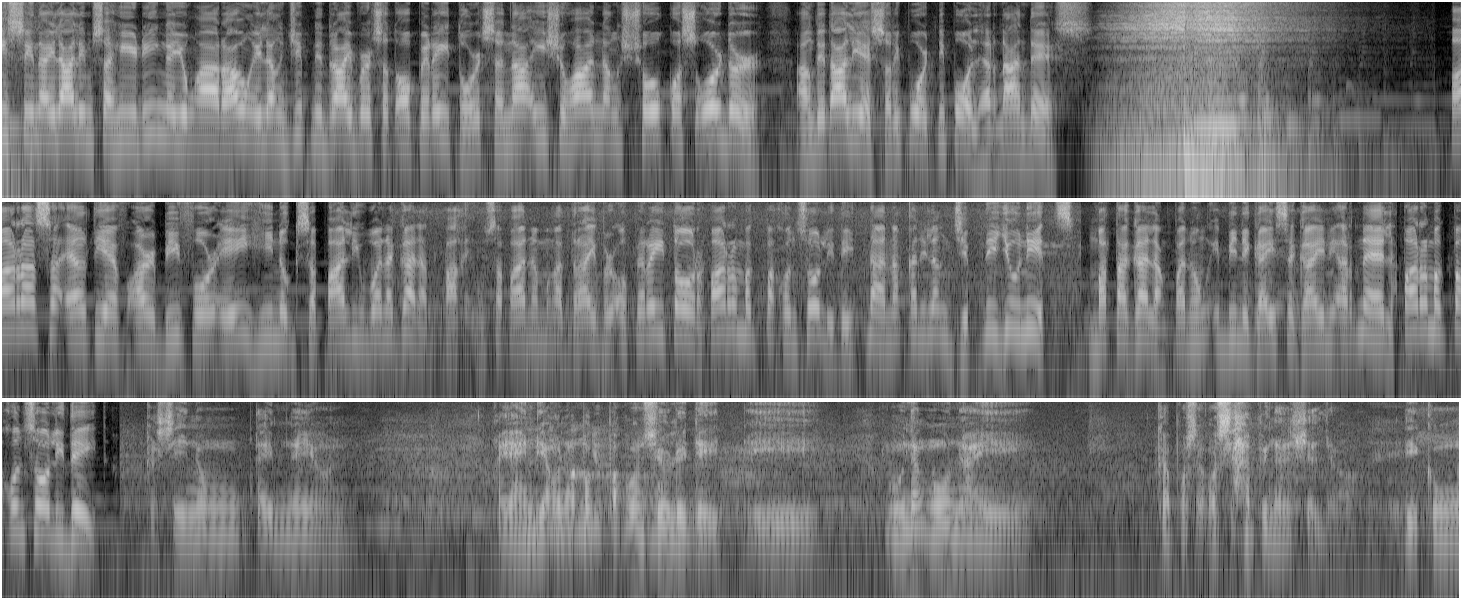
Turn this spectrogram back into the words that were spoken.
Isinailalim sa hearing ngayong araw ang ilang jeepney drivers at operators na naisyuhan ng show cause order. Ang detalye sa report ni Paul Hernandez. Para sa LTFR B4A, hinog sa paliwanagan at pakiusapan ng mga driver-operator para magpa-consolidate na ng kanilang jeepney units. Matagal ang panahong ibinigay sa gaya ni Arnel para magpa-consolidate. Kasi nung time na yon, kaya hindi ako napagpa-consolidate, eh, unang-una eh, kapos ako sa financial na. Eh, kung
